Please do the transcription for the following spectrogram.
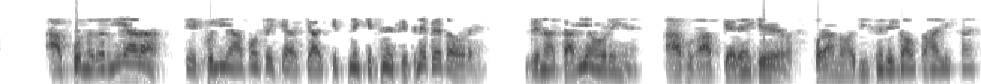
آپ کو نظر نہیں آ رہا کہ کھلی آنکھوں سے کیا کیا، کتنے کتنے فتنے پیدا ہو رہے ہیں؟ زنا کاریاں ہو رہی ہیں۔ آپ آپ کہہ رہے ہیں کہ قرآن و حدیث میں دیکھا ہو کہاں لکھا ہے؟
